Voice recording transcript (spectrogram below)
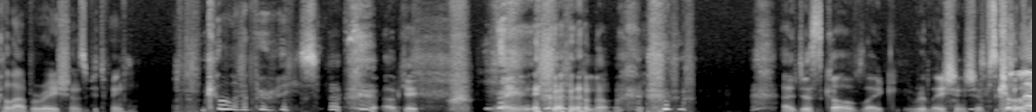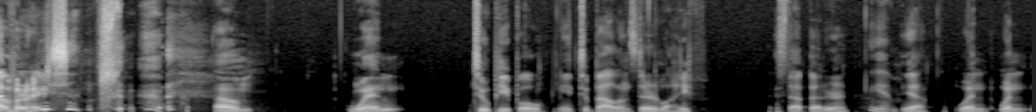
collaborations between Collaboration. okay I, I don't know I just called like relationships collaboration Collaboration. um when two people need to balance their life. Is that better? Yeah. yeah. When when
